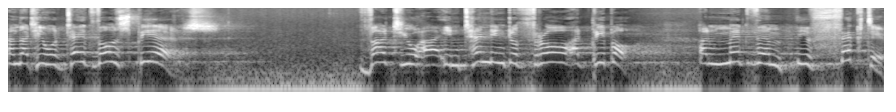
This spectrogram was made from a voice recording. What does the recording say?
and that He would take those spears that you are intending to throw at people and make them effective,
